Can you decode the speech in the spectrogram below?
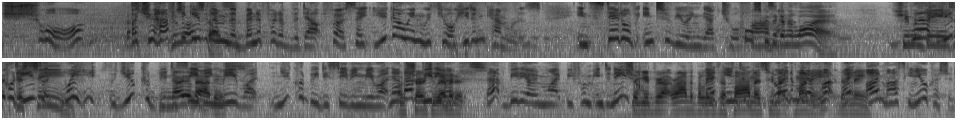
Sure, but you have to give them does? the benefit of the doubt first. Say you go in with your hidden cameras instead of interviewing the actual Of course, because they're going to lie. Human well, beings you could deceive. easily wait. You, you could be You know deceiving me right. You could be deceiving me right now. I've that video, evidence. that video might be from Indonesia. So you'd rather believe That the farmers who wait make minute, money hu- than wait, me? I'm asking you a question.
